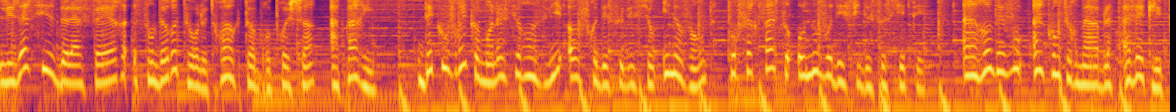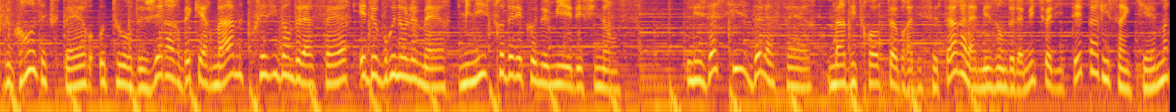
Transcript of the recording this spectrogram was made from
Les assises de l'affaire sont de retour le 3 octobre prochain à Paris. Découvrez comment l'assurance vie offre des solutions innovantes pour faire face aux nouveaux défis de société. Un rendez-vous incontournable avec les plus grands experts autour de Gérard Beckerman, président de l'affaire, et de Bruno Le Maire, ministre de l'économie et des finances. Les assises de l'affaire, mardi 3 octobre à 17h à la Maison de la Mutualité Paris 5e.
